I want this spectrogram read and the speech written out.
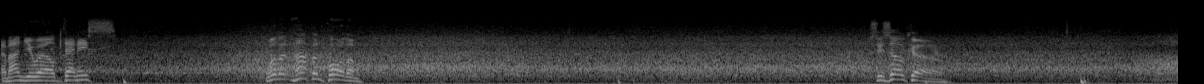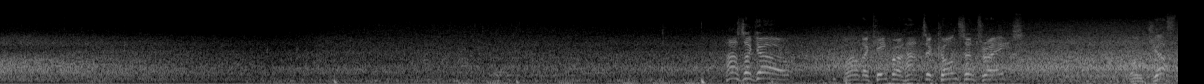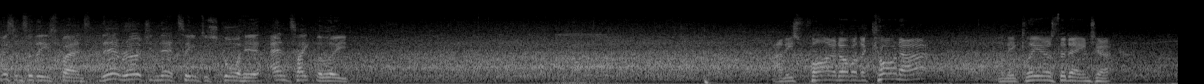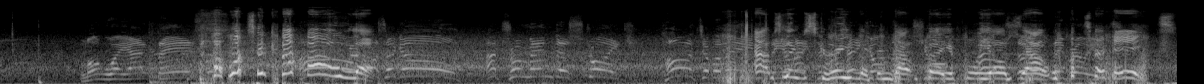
Emmanuel Dennis. Will it happen for them? Sissoko. Has a go. Well, the keeper had to concentrate. Well, just listen to these fans. They're urging their team to score here and take the lead. And he's fired over the corner. And he clears the danger. Long way out there. what a goal! Oh, what a goal! A tremendous strike. Hard to believe. that he Absolute screamer from about that 30 or 40 yards out. Absolutely What a hit!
